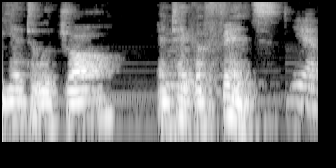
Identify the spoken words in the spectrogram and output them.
begin to withdraw and take offense. Yeah.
